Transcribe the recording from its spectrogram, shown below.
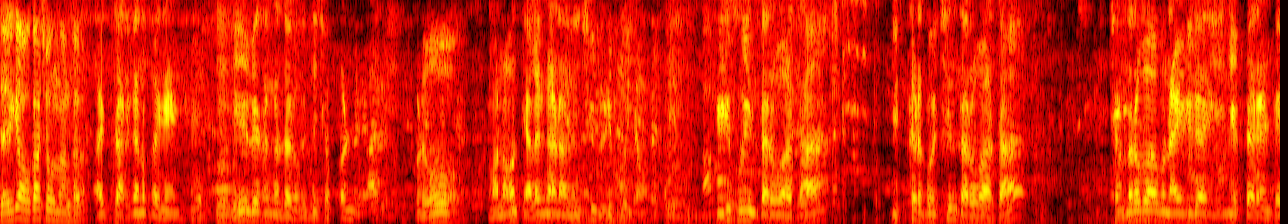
జరిగే అవకాశం ఉందంటారా? అది జరగని పని అండి. ఏ విధంగా జరుగుతుంది చెప్పండి? ఇప్పుడు మనం తెలంగాణ నుంచి విడిపోయాం. విడిపోయిన తర్వాత ఇక్కడికి వచ్చిన తర్వాత చంద్రబాబు నాయుడు గారు ఏం చెప్పారంటే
